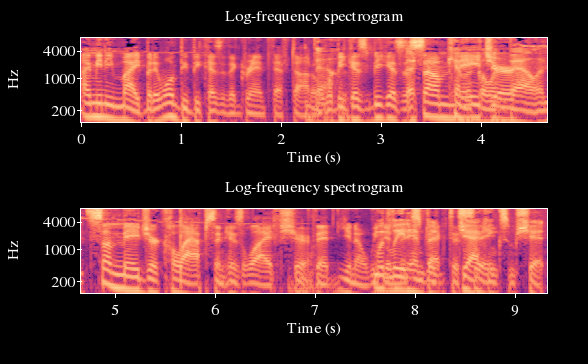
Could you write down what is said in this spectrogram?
I mean, he might, but it won't be because of the Grand Theft Auto. No. Or because because of some major imbalance. some major collapse in his life. Sure. that you know we Would lead him to to, jacking see. some shit.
